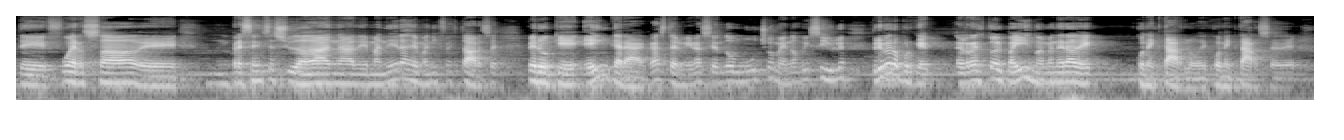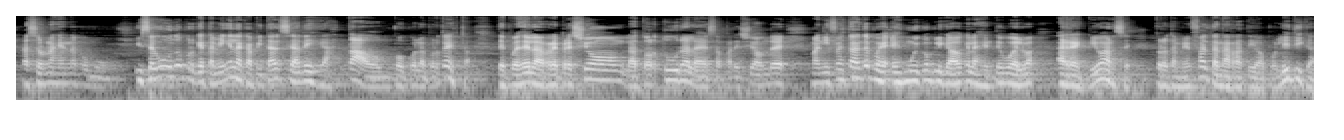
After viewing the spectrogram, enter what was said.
de fuerza, de presencia ciudadana, de maneras de manifestarse, pero que en Caracas termina siendo mucho menos visible. Primero porque el resto del país no hay manera de conectarlo, de conectarse, de hacer una agenda común. Y segundo, porque también en la capital se ha desgastado un poco la protesta. Después de la represión, la tortura, la desaparición de manifestantes, pues es muy complicado que la gente vuelva a reactivarse. Pero también falta narrativa política.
